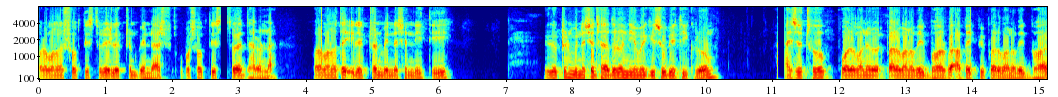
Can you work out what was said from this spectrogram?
পরমাণুর শক্তি স্তরের ইলেকট্রন বিন্যাস, উপশক্তি স্তরের ধারণা, পরমাণুতে ইলেকট্রন বিন্যাসের নীতি ইলেকট্রন বিন্যাসের সাধারণ নিয়মে কিছু ব্যতিক্রম। আইসোটোপ পরমাণু, পারমাণবিক ভর বা আপেক্ষিক পারমাণবিক ভর।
